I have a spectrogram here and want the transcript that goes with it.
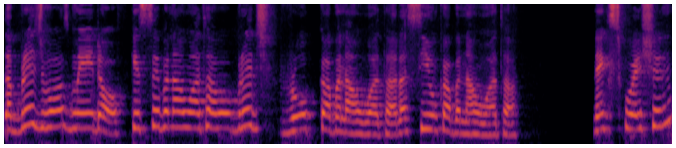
the bridge was made of किससे बना हुआ था वो ब्रिज रोप का बना हुआ था, रस्सियों का बना हुआ था. नेक्स्ट क्वेश्चन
